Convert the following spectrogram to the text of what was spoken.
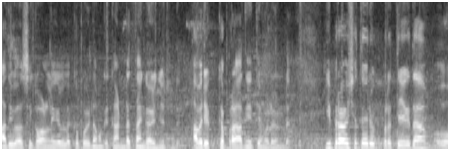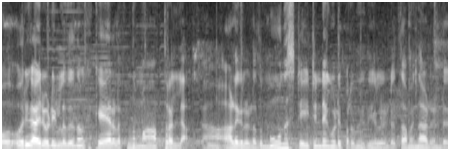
ആദിവാസി കോളനികളിലൊക്കെ പോയിട്ട് നമുക്ക് കണ്ടെത്താൻ കഴിഞ്ഞിട്ടുണ്ട്. അവരൊക്കെ പ്രാതിനിധ്യം ഇവിടെ ഉണ്ട്. ഈ പ്രാവശ്യത്തെ ഒരു പ്രത്യേകത ഒരു കാര്യം കൂടി ഉള്ളത് നമുക്ക് കേരളത്തിൽ നിന്ന് മാത്രമല്ല ആളുകളുള്ളത്. മൂന്ന് സ്റ്റേറ്റിന്റെയും കൂടി പ്രതിനിധികളുണ്ട്. തമിഴ്നാടുണ്ട്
